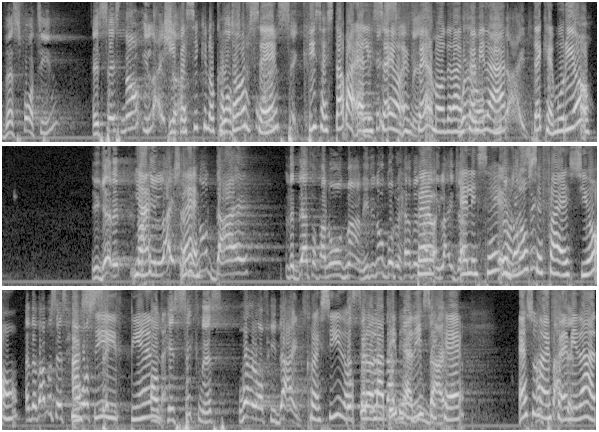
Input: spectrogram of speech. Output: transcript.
verse 14. It says now y Elisha versículo was 14 fallen sick. dice estaba Eliseo enfermo de la enfermedad de que murió. You get it? Now Elisha did not die the death of an old man. He did not go to heaven Pero like Elijah. Eliseo no sick. se falleció And the Bible says he was así sick bien of his sickness whereof he died. crecido, pero la Biblia dice que es una started, enfermedad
